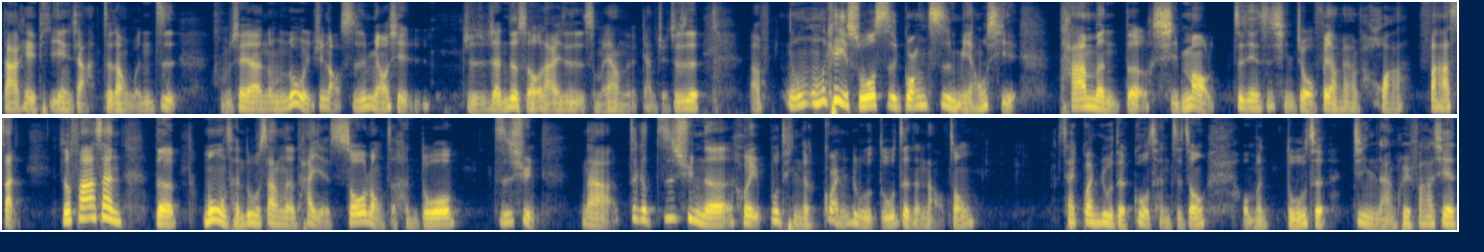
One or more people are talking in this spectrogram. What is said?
大家可以体验一下这段文字。我们现在，那么陆宇军老师描写就是人的时候，大概是什么样的感觉？就是啊，我我们可以说是光是描写他们的形貌这件事情，就非常非常发发散。就发散的某种程度上呢，它也收拢着很多资讯。那这个资讯呢，会不停的灌入读者的脑中。在灌入的过程之中，我们读者竟然会发现，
